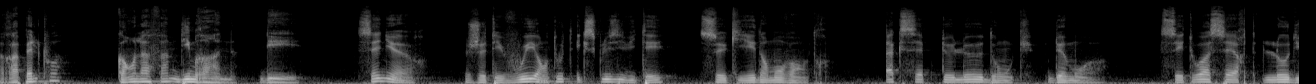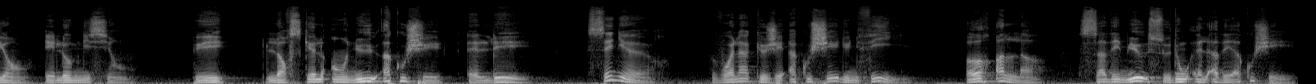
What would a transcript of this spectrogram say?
Rappelle-toi, quand la femme d'Imran dit Seigneur, je t'ai voué en toute exclusivité ce qui est dans mon ventre. Accepte-le donc de moi. C'est toi certes l'audient et l'omniscient. Puis, lorsqu'elle en eut accouché, elle dit Seigneur, voilà que j'ai accouché d'une fille. Or Allah savait mieux ce dont elle avait accouché.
